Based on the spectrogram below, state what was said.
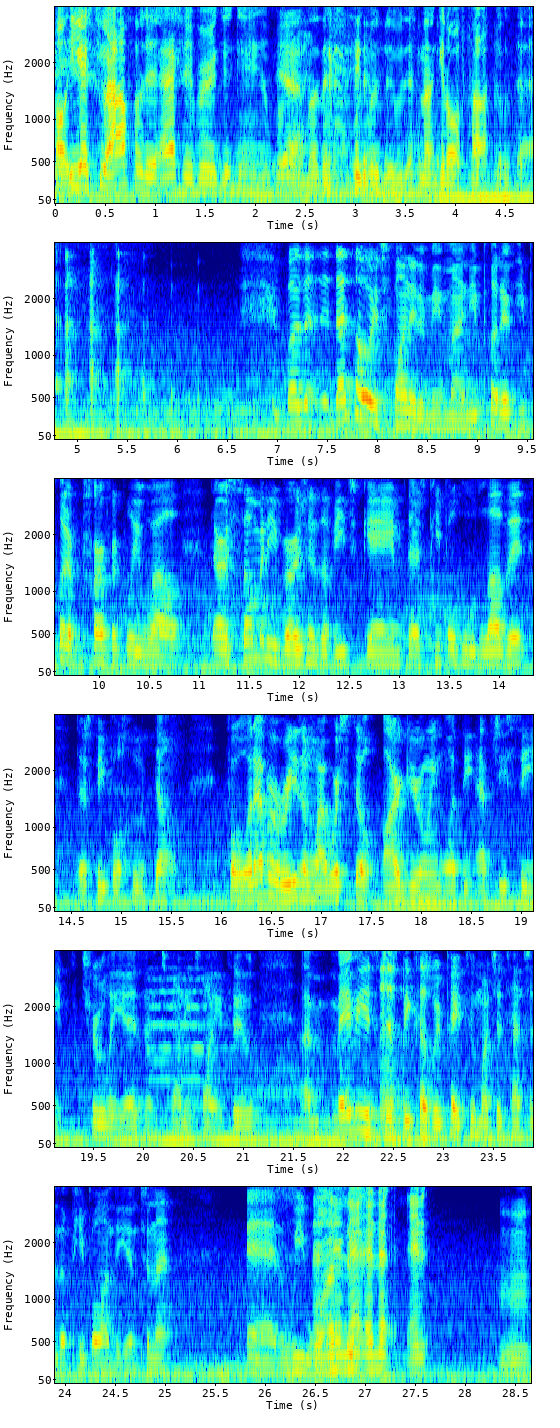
Oh, EX2 Alpha is actually a very good game. But, Yeah. but let's not get off topic with that. But th- that's always funny to me, man. You put it you put it perfectly well. There are so many versions of each game. There's people who love it. There's people who don't. For whatever reason, why we're still arguing what the FGC truly is in 2022, um, maybe it's just Yeah. because we pay too much attention to people on the internet, and we want and, to. and, that- and, mhm.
